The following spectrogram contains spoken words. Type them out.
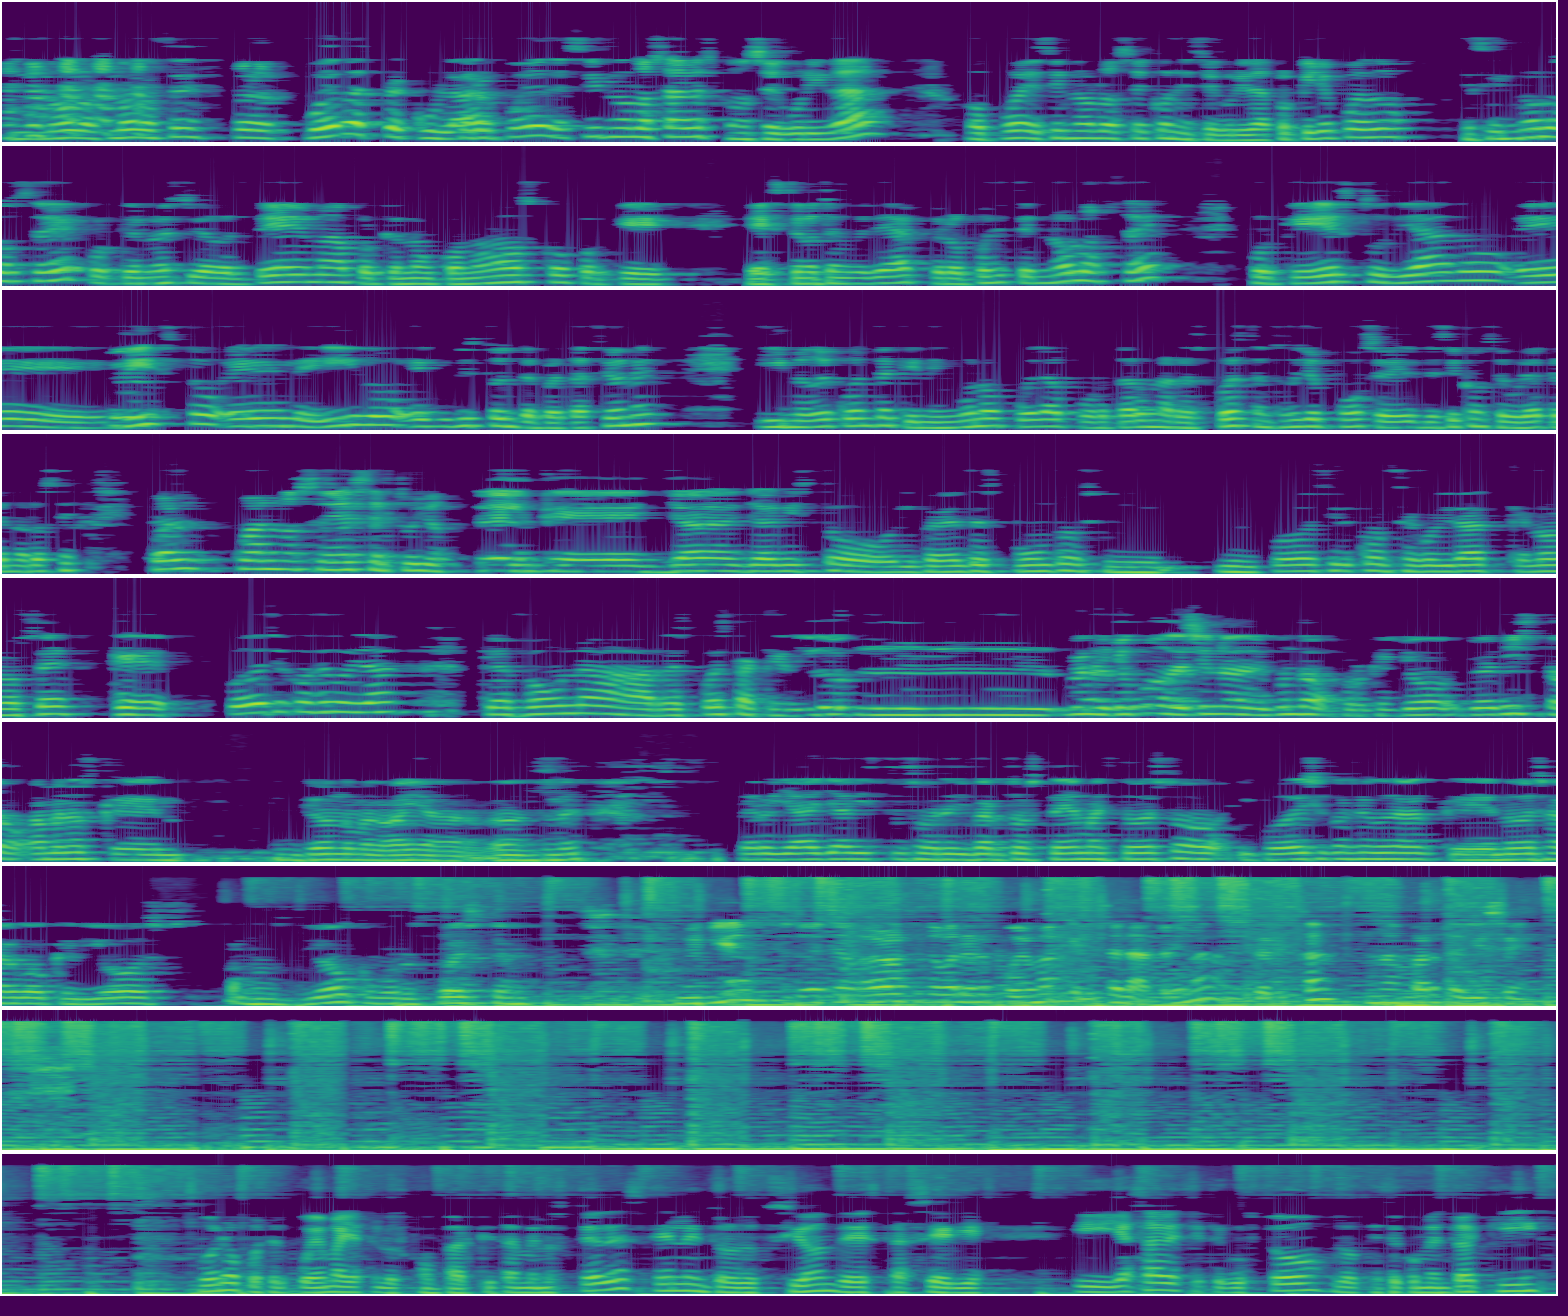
No lo, no lo sé. pero puedo especular. Pero puede decir no lo sabes con seguridad o puede decir no lo sé con inseguridad. Porque yo puedo decir no lo sé porque no he estudiado el tema, porque no conozco, porque este no tengo idea, pero pues este no lo sé porque he estudiado, he visto, he leído, he visto interpretaciones y me doy cuenta que ninguno puede aportar una respuesta, entonces yo puedo decir con seguridad que no lo sé. ¿Cuál, cuál no sé es el tuyo? El que ya, ya he visto diferentes puntos y, puedo decir con seguridad que no lo sé, que puedo decir con seguridad que fue una respuesta que dio. Mm, bueno, yo puedo decirlo en el punto porque yo, yo he visto, a menos que Dios no me lo haya dado a entender, pero ya, ya he visto sobre diversos temas y todo eso, y puedo decir con seguridad que no es algo que Dios nos dio como respuesta. Muy bien, entonces ahora sí te voy a leer el poema que dice la prima, Una parte dice. Bueno, pues el poema ya se los compartí también a ustedes en la introducción de esta serie. Y ya sabes, si te gustó lo que se comentó aquí,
